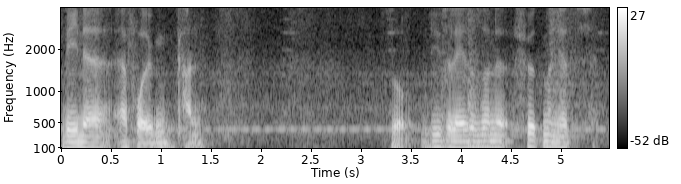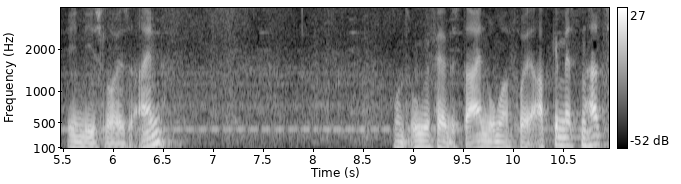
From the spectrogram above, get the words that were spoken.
Vene erfolgen kann. So, diese Lasersonde führt man jetzt in die Schleuse ein. Und ungefähr bis dahin, wo man vorher abgemessen hat,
